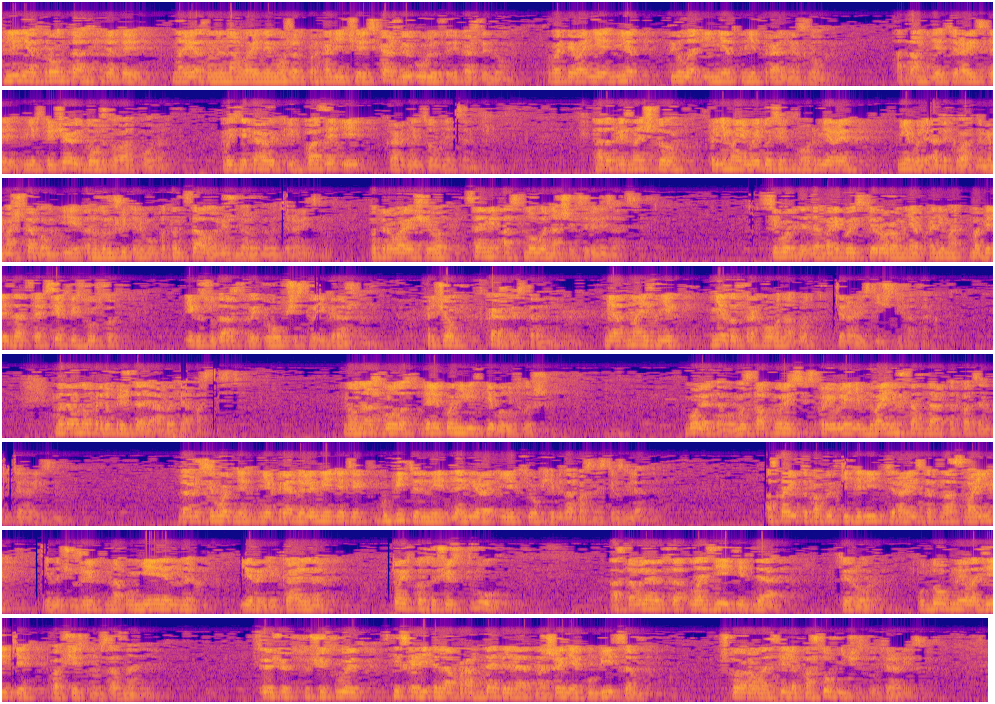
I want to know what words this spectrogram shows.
Линия фронта этой навязанной нам войны может проходить через каждую улицу и каждый дом. В этой войне нет тыла и нет нейтральных зон. А там, где террористы не встречают должного отпора, возникают их базы и координационные центры. Надо признать, что принимаемые до сих пор меры не были адекватными масштабам и разрушительному потенциалу международного терроризма, подрывающего сами основы нашей цивилизации. Сегодня для борьбы с террором необходима мобилизация всех ресурсов и государства, и общества, и граждан. Причем в каждой стране. Ни одна из них не застрахована от террористических атак. Мы давно предупреждали об этой опасности. Но наш голос далеко не везде был услышан. Более того, мы столкнулись с проявлением двойных стандартов оценки терроризма. Даже сегодня не преодолены эти губительные для мира и всеобщей безопасности взгляды. Остаются попытки делить террористов на своих и на чужих, на умеренных и радикальных. То есть по существу оставляются лазейки для террора, удобные лазейки в общественном сознании. Все еще существует снисходительно оправдательное отношение к убийцам, что равносильно пособничеству терроризма.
